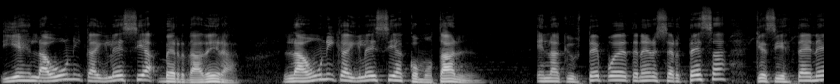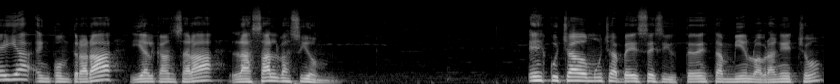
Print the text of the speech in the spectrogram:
y es la única iglesia verdadera, la única iglesia como tal, en la que usted puede tener certeza que si está en ella encontrará y alcanzará la salvación. He escuchado muchas veces, y ustedes también lo habrán hecho,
